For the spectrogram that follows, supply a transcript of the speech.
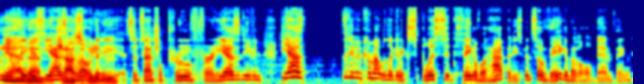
Yeah, the thing is, he hasn't Joss come out with any substantial proof for. He hasn't even. He hasn't even come out with like an explicit thing of what happened. He's been so vague about the whole damn thing.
